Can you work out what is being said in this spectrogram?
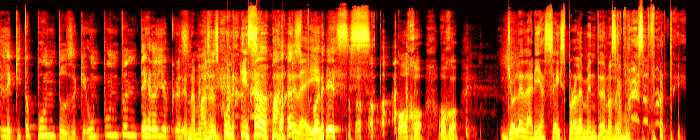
le quito puntos, de que un punto entero yo creo que Nada más es por esa parte de ahí. Por eso. Ojo, ojo. Yo le daría seis probablemente de no ser por esa parte.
